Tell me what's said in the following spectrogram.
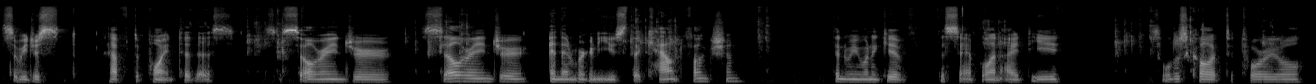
So we just have to point to this. So Cell Ranger, Cell Ranger, and then we're going to use the count function. Then we want to give the sample an ID. So we'll just call it tutorial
